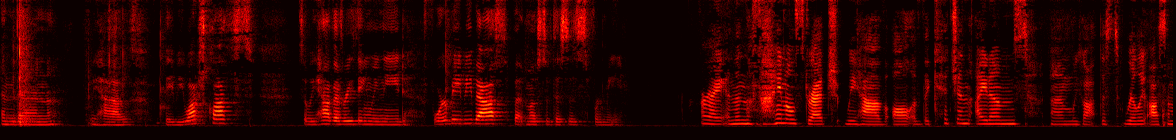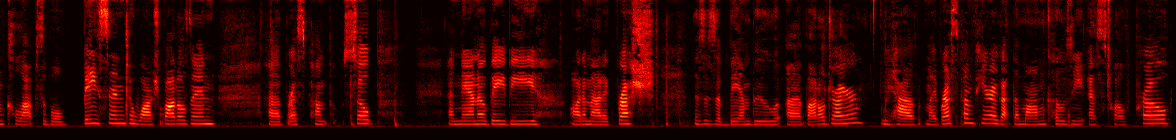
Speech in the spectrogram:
And then we have baby washcloths. So we have everything we need for baby bath, but most of this is for me. All right, and then the final stretch, we have all of the kitchen items. Um, we got this really awesome collapsible basin to wash bottles in uh, breast pump soap, a Nano Baby automatic brush. This is a bamboo uh, bottle dryer. We have my breast pump here. I got the Momcozy S12 Pro.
